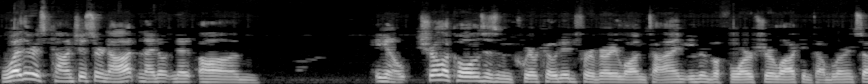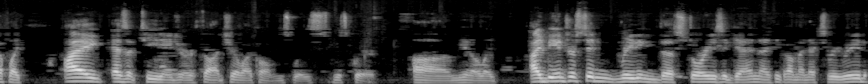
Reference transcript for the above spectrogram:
whether it's conscious or not, and I don't know, um, you know, Sherlock Holmes has been queer coded for a very long time, even before Sherlock and Tumblr and stuff. Like, I, as a teenager, thought Sherlock Holmes was was queer. Um, you know, like I'd be interested in reading the stories again. I think on my next reread,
